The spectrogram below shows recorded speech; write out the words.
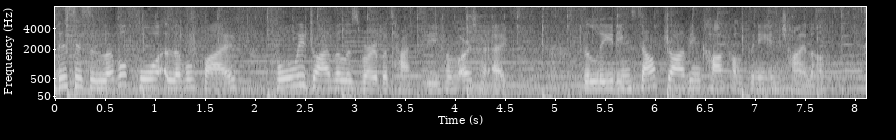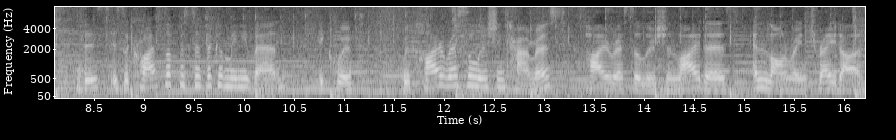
This is a level 4 and level 5 fully driverless robotaxi from AutoX, the leading self-driving car company in China. This is a Chrysler Pacifica minivan equipped with high-resolution cameras, high-resolution LiDARs and long-range radars.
